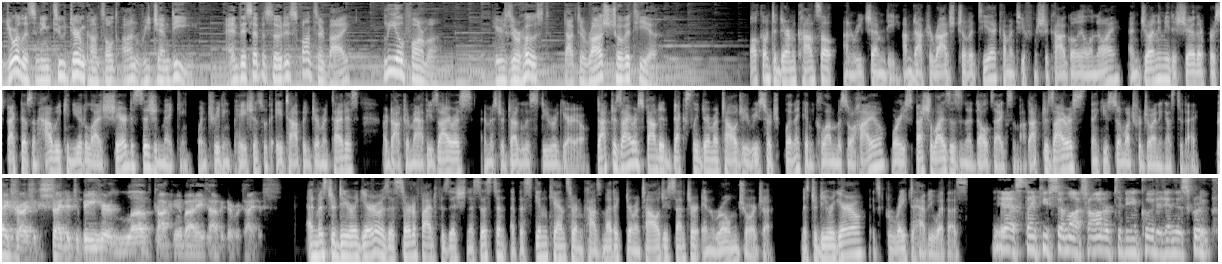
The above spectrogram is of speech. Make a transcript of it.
You're listening to Derm Consult on ReachMD, and this episode is sponsored by Leo Pharma. Here's your host, Dr. Raj Chovatiya. Welcome to Derm Consult on ReachMD. I'm Dr. Raj Chovatiya, coming to you from Chicago, Illinois, and joining me to share their perspectives on how we can utilize shared decision making when treating patients with atopic dermatitis are Dr. Matthew Zirwas and Mr. Douglas DiRuggiero. Dr. Zirwas founded Bexley Dermatology Research Clinic in Columbus, Ohio, where he specializes in adult eczema. Dr. Zirwas, thank you so much for joining us today. Thanks, Raj. Excited to be here. Love talking about atopic dermatitis. And Mr. DiRuggiero is a certified physician assistant at the Skin Cancer and Cosmetic Dermatology Center in Rome, Georgia. Mr. DiRuggiero, it's great to have you with us. Yes, thank you so much. Honored to be included in this group.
